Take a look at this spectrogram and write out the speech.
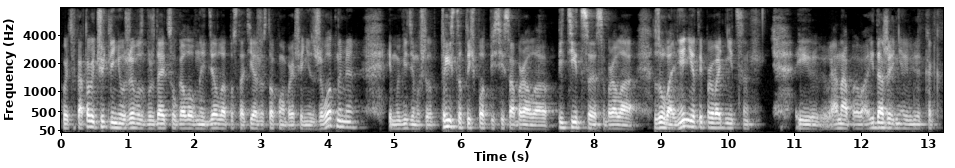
Против которой чуть ли не уже возбуждается уголовное дело по статье о жестоком обращении с животными. И мы видим, что 300 тысяч подписей собрала, петиция собрала за увольнение этой проводницы. И, она, и даже как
